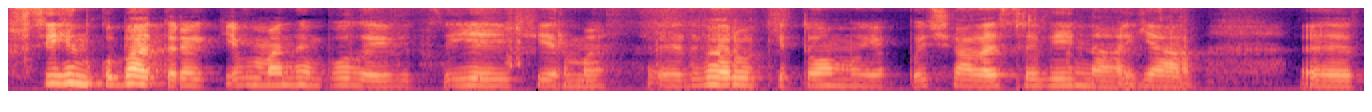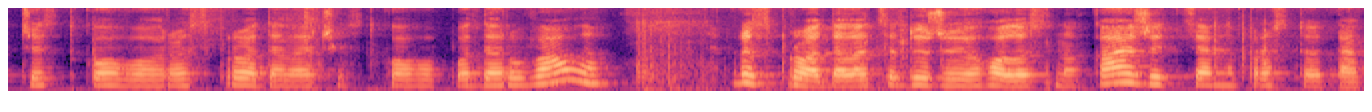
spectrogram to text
Всі інкубатори, які в мене були від цієї фірми е, два роки тому, як почалася війна, я частково розпродала, частково подарувала. Розпродала. Це дуже голосно кажеться. Ну просто так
